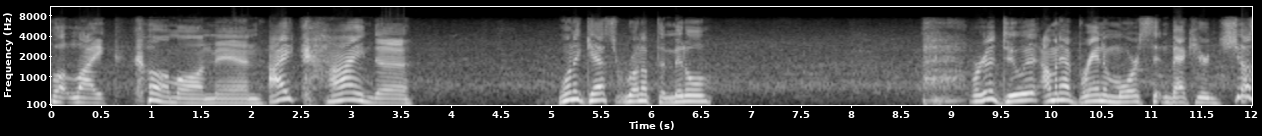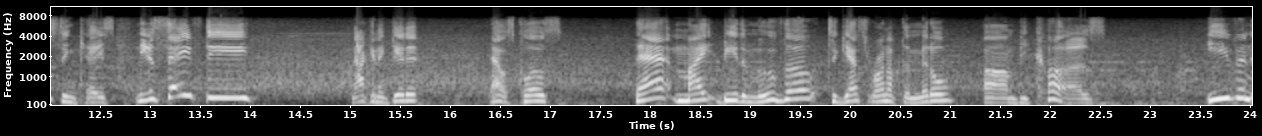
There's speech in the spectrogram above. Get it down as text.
But, like, come on, man. I kind of want to guess run up the middle. We're to do it. I'm to have Brandon Moore sitting back here just in case. Need a safety. Not to get it. That was close. That might be the move, though, to guess run up the middle um, because even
